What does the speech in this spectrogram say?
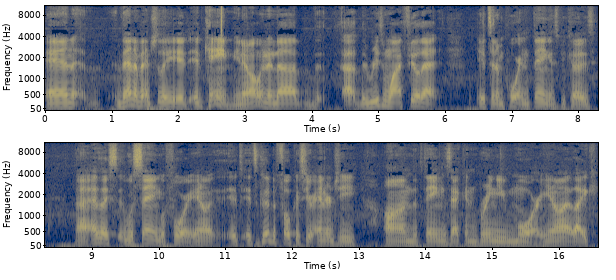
and then eventually it, it came, you know. And uh, the, uh, the reason why I feel that it's an important thing is because, uh, as I was saying before, you know, it's it's good to focus your energy on the things that can bring you more. You know, like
